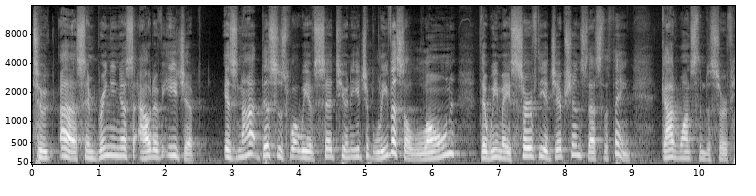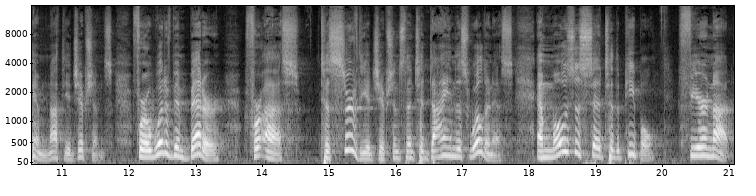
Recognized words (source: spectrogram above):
to us in bringing us out of Egypt? Is not this is what we have said to you in Egypt? Leave us alone that we may serve the Egyptians? That's the thing. God wants them to serve him, not the Egyptians. For it would have been better for us to serve the Egyptians than to die in this wilderness. And Moses said to the people, Fear not.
